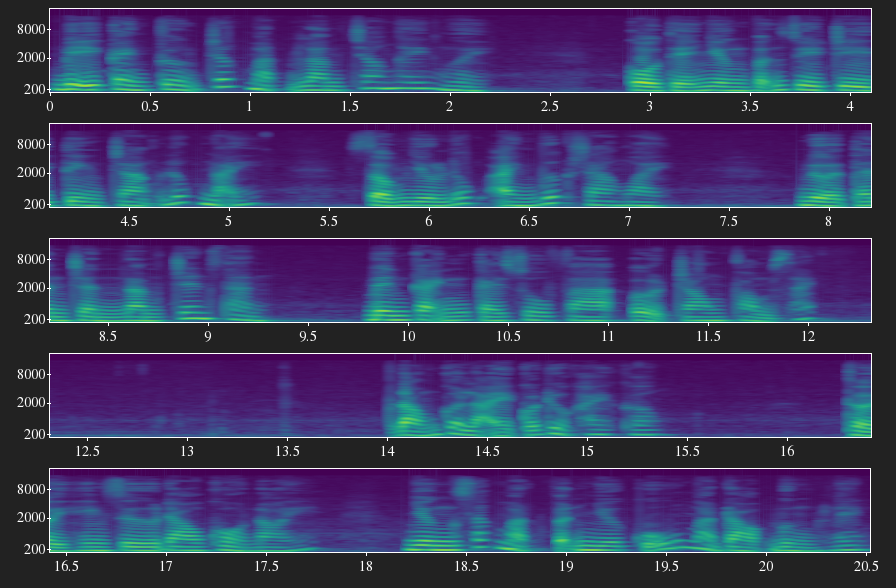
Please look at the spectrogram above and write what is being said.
bị cảnh tượng trước mặt làm cho ngây người. Cô thế nhưng vẫn duy trì tình trạng lúc nãy, giống như lúc anh bước ra ngoài. Nửa thân trần nằm trên sàn, bên cạnh cái sofa ở trong phòng sách. Đóng cửa lại có được hay không? Thời hình dư đau khổ nói, nhưng sắc mặt vẫn như cũ mà đỏ bừng lên.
